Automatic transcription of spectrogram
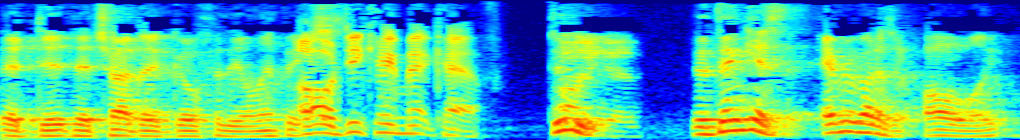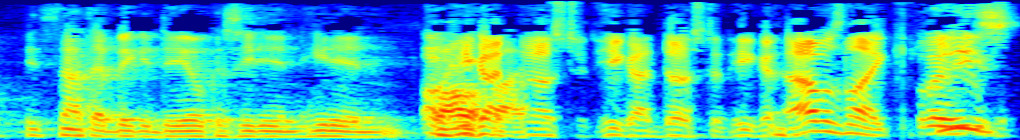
That did that tried to go for the Olympics. Oh, DK Metcalf. dude. oh yeah, The thing is, everybody's like, oh, well, it's not that big a deal because he didn't he didn't Oh, he got dusted. He got dusted. He got. I was like, but he's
